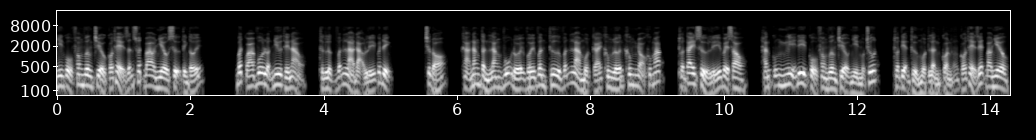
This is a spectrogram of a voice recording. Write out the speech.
Nhìn cổ phong vương triều có thể dẫn xuất bao nhiêu sự t ì n h tới. Bất quá vô luận như thế nào, thực lực vẫn là đạo lý quyết định. Trước đó khả năng tần lăng vũ đối với vân thư vẫn là một cái không lớn không nhỏ khúc mắc, thuận tay xử lý về sau, hắn cũng nghĩ đi cổ phong vương triều nhìn một chút, thuận tiện thử một lần còn có thể giết bao nhiêu.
